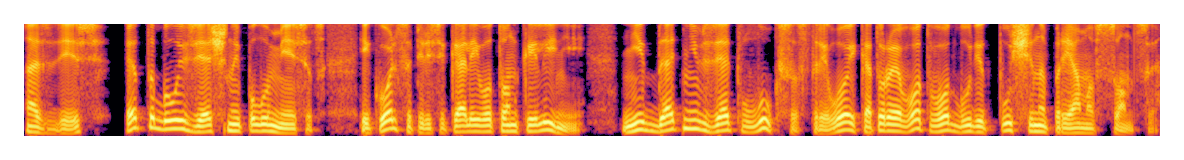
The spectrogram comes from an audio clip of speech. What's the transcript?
А здесь это был изящный полумесяц, и кольца пересекали его тонкой линией. Не дать не взять лук со стрелой, которая вот-вот будет пущена прямо в солнце.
